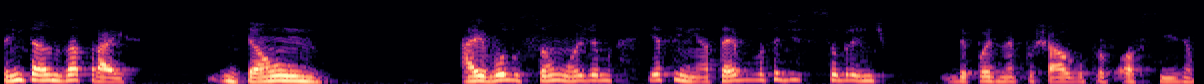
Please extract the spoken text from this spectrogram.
30 anos atrás. Então, a evolução hoje é... E assim, até você disse sobre a gente depois, né, puxar algo pro off-season.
